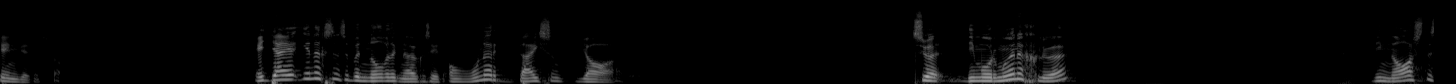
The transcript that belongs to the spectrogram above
Ken wetenskap. Het jy enigsins 'n benul wat ek nou gesê het al 100 000 jaar? So, die Mormone glo die naaste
